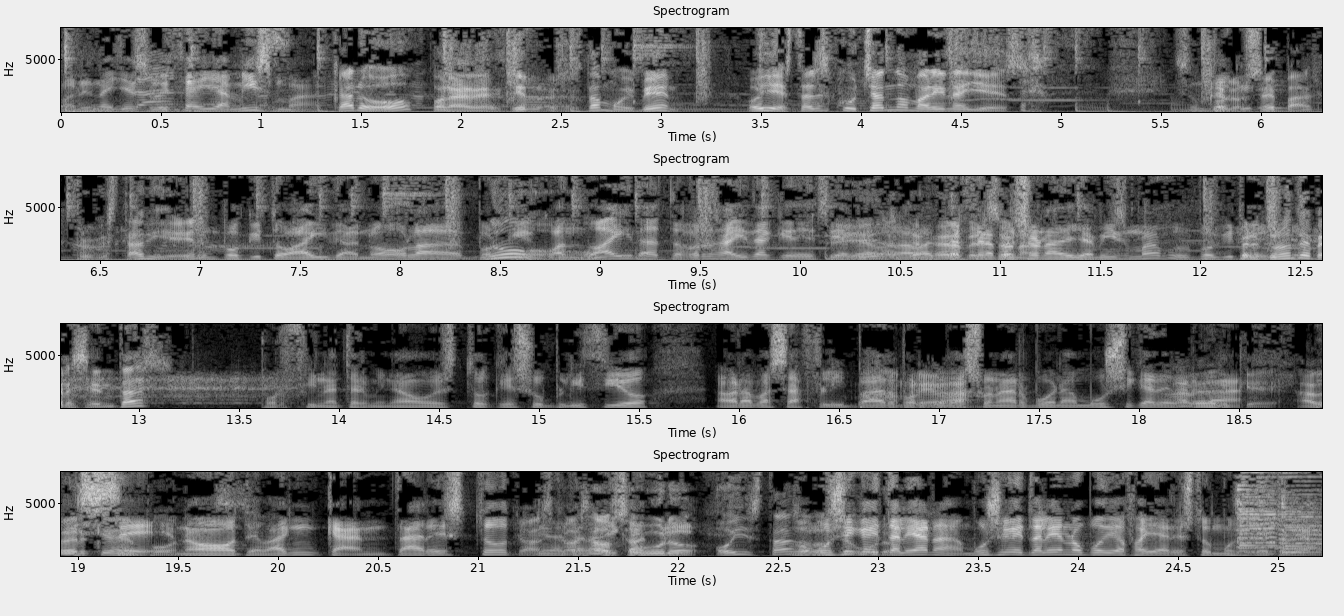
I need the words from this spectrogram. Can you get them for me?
Marina Yes lo hizo ella misma. Claro, para decirlo, eso está muy bien. Oye, ¿estás escuchando a Marina Yes? Es un Que lo sepas, creo que está bien. Un poquito Aida, ¿no? Hola, porque No. cuando Aida, ¿te acuerdas Aida que decía Sí, que la en tercera tercera persona. persona de ella misma? Pues un poquito Pero tú no te presentas. por fin ha terminado esto, qué suplicio. Ahora vas a flipar Hombre, porque va. va a sonar buena música de A verdad. ver qué- a ver Y qué sé- me pones. No, te va a encantar esto. Claro, Mira, es vas te seguro. Hoy estás música seguro. italiana. Música italiana no podía fallar esto en música italiana.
